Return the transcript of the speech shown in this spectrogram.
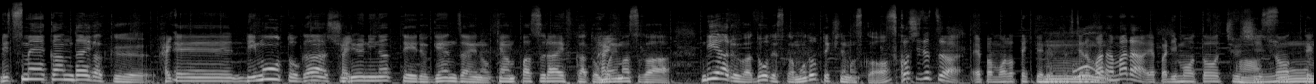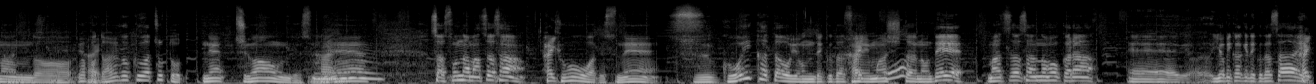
立命館大学、はい。えーリモートが主流になっている現在のキャンパスライフかと思いますが、リアルはどうですか？戻ってきてますか？少しずつはやっぱ戻ってきてるんですけどうん。まだまだやっぱリモート中あ心のって感じです、ね、そうなんだ。やっぱはい大学はちょっとね、違うんですね、はい。うんさあそんな松田さん、はい。今日はですねすごい方を呼んでくださいましたので、松田さんの方から、えー呼びかけてください、はい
